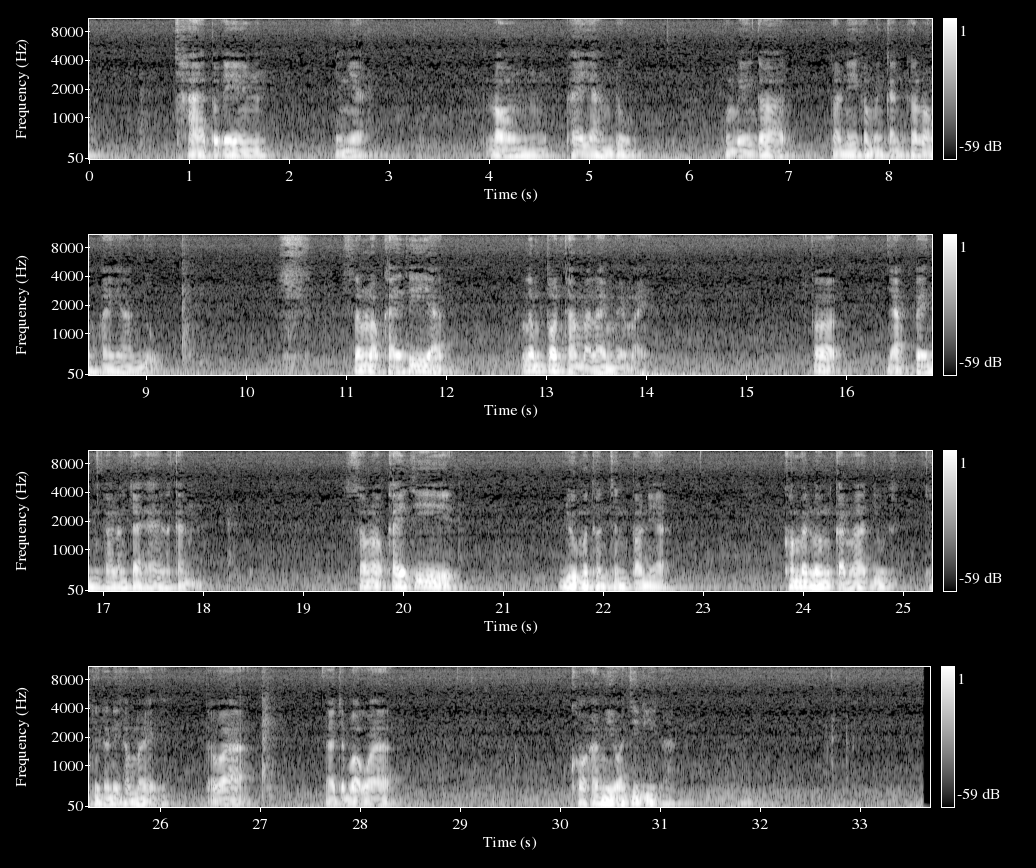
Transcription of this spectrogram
ถ่ายตัวเองอย่างเงี้ย ลองพยายามดู ผมเองก็ตอนนี้ก็เหมือนกันก็ลองพยายามอยู่สำหรับใครที่อยากเริ่มต้นทำอะไรใหม่ ๆ ก็ อยากเป็นกำลังใจให้แล้วกันสำหรับใครที่อยู่มาถึงถึงตอนนี้ยก็ไม่รู้เหมือนกันว่าอยู่จนถึงตอนนี้ทำไม แต่ว่าอยากจะบอกว่า ขอให้มีวันที่ดีนะ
